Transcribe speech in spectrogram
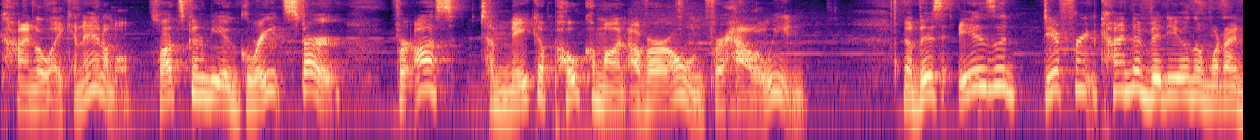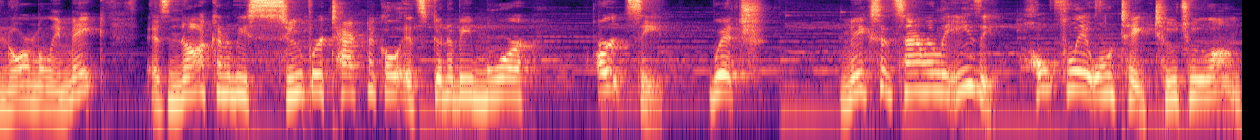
kind of like an animal. So that's going to be a great start for us to make a Pokemon of our own for Halloween. Now this is a different kind of video than what I normally make. It's not gonna be super technical, it's gonna be more artsy, which makes it sound really easy. Hopefully it won't take too, too long.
